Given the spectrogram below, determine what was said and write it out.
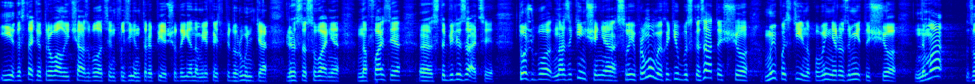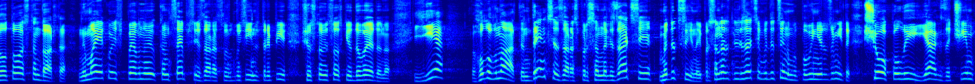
і достатньо тривалий час була ця інфузійна терапія, що дає нам якесь підґрунтя для застосування на фазі е, стабілізації. Тож, бо на закінчення своєї промови я хотів би сказати, що ми постійно повинні розуміти, що нема золотого стандарта, немає якоїсь певної концепції зараз в інфузійній терапії, що 100% доведено. Є головна тенденція зараз персоналізації медицини. І персоналізації медицини ми повинні розуміти, що, коли, як, за чим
